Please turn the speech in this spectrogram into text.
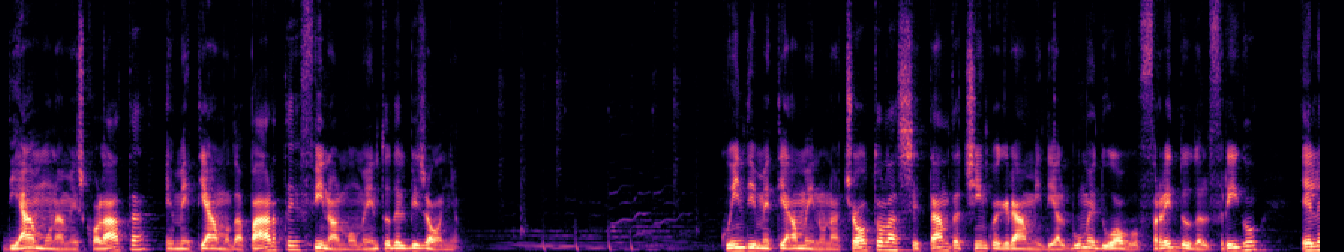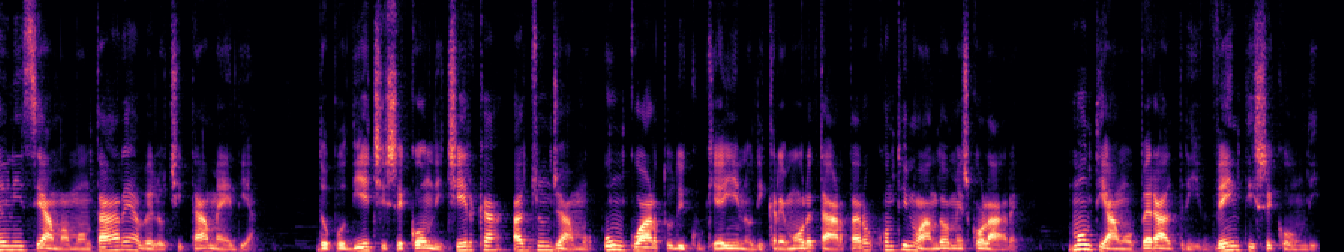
Diamo una mescolata e mettiamo da parte fino al momento del bisogno. Quindi mettiamo in una ciotola 75 g di albume d'uovo freddo dal frigo e lo iniziamo a montare a velocità media. Dopo 10 secondi circa aggiungiamo un quarto di cucchiaino di cremore tartaro continuando a mescolare. Montiamo per altri 20 secondi.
